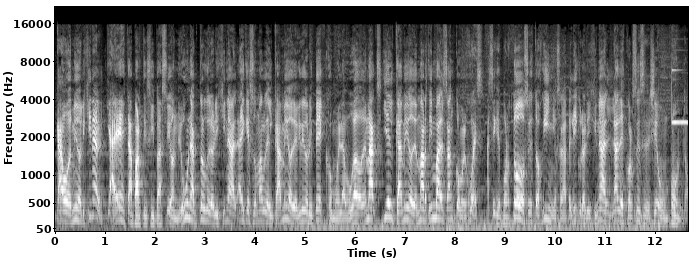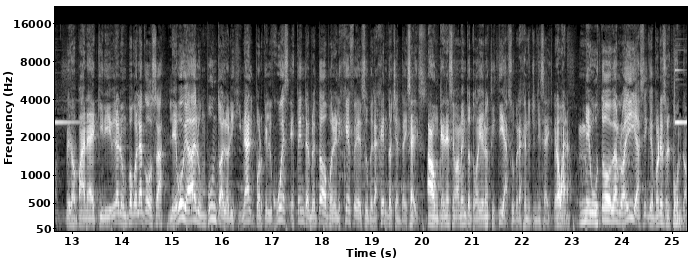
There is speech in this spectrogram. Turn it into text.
Cabo de Miedo original. Y a esta participación de un actor del original hay que sumarle el cameo de Gregory Peck como el abogado de Max y el cameo de Martin Balsam como el juez. Así que por todos estos guiños a la película original, la de Scorsese se lleva un punto. Pero para equilibrar un poco la cosa, le voy a dar un punto al original porque el juez está interpretado por el jefe del Superagente 86. Aunque en ese momento todavía no existía Superagente 86. Pero bueno, me gustó verlo ahí, así que por eso el punto.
